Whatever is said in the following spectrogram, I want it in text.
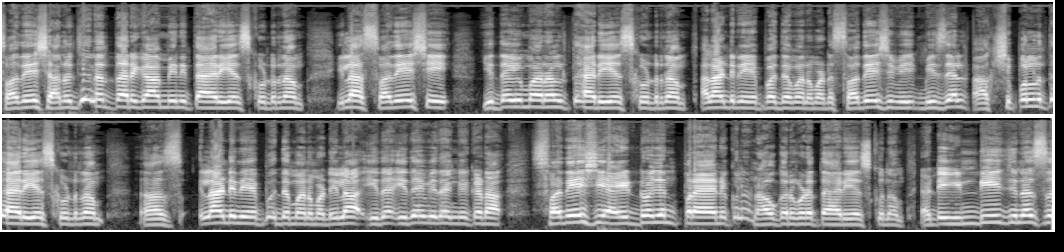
స్వదేశీ అనుజనంతరిగామిని తయారు చేసుకుంటున్నాం. ఇలా స్వదేశీ యుద్ధ విమానాలు తయారు చేసుకుంటున్నాం. అలాంటి నేపథ్యం అనమాట స్వదేశీ మిజైల్ క్షిపులను తయారు చేసుకుంటున్నాం. ఇలాంటి నేపథ్యం అనమాట ఇలా ఇదే ఇదే విధంగా ఇక్కడ స్వదేశీ హైడ్రోజన్ ప్రయాణికుల నౌకను కూడా తయారు చేసుకున్నాం. అంటే indigenous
